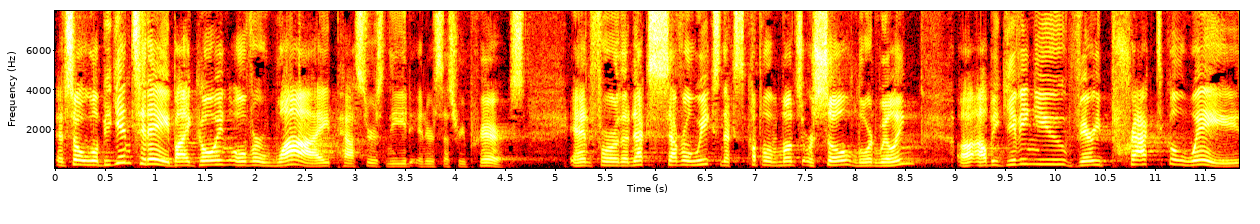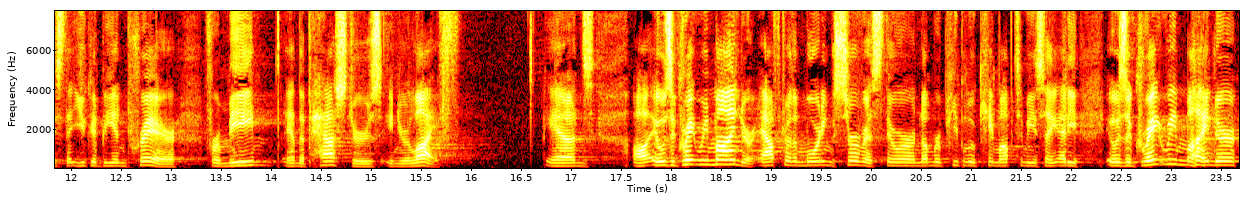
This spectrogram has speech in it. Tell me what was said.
And so we'll begin today by going over why pastors need intercessory prayers. And for the next several weeks, next couple of months or so, Lord willing, uh, I'll be giving you very practical ways that you could be in prayer for me and the pastors in your life. And uh, it was a great reminder. After the morning service, there were a number of people who came up to me saying, Eddie, it was a great reminder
